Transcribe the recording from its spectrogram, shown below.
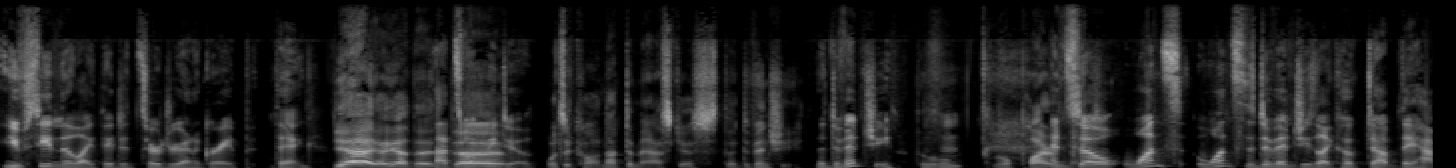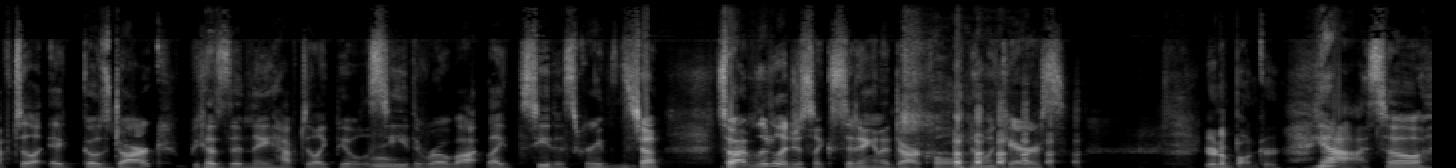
You've seen the like they did surgery on a grape thing. Yeah, yeah, yeah. The, That's the, what we do. What's it called? Not Damascus. The Da Vinci. The Da Vinci. The little Mhm. little plier. And things. so once once the Da Vinci's like hooked up, they have to it goes dark because then they have to like be able to see the robot, like see the screens and stuff. So I'm literally just like sitting in a dark hole. No one cares. you're in a bunker. Yeah. So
